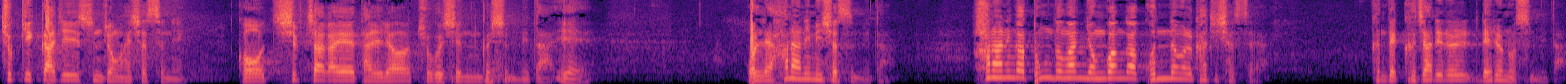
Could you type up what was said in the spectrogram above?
죽기까지 순종하셨으니 곧 십자가에 달려 죽으신 것입니다. 예. 원래 하나님이셨습니다. 하나님과 동등한 영광과 권능을 가지셨어요. 근데 그 자리를 내려놓습니다.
